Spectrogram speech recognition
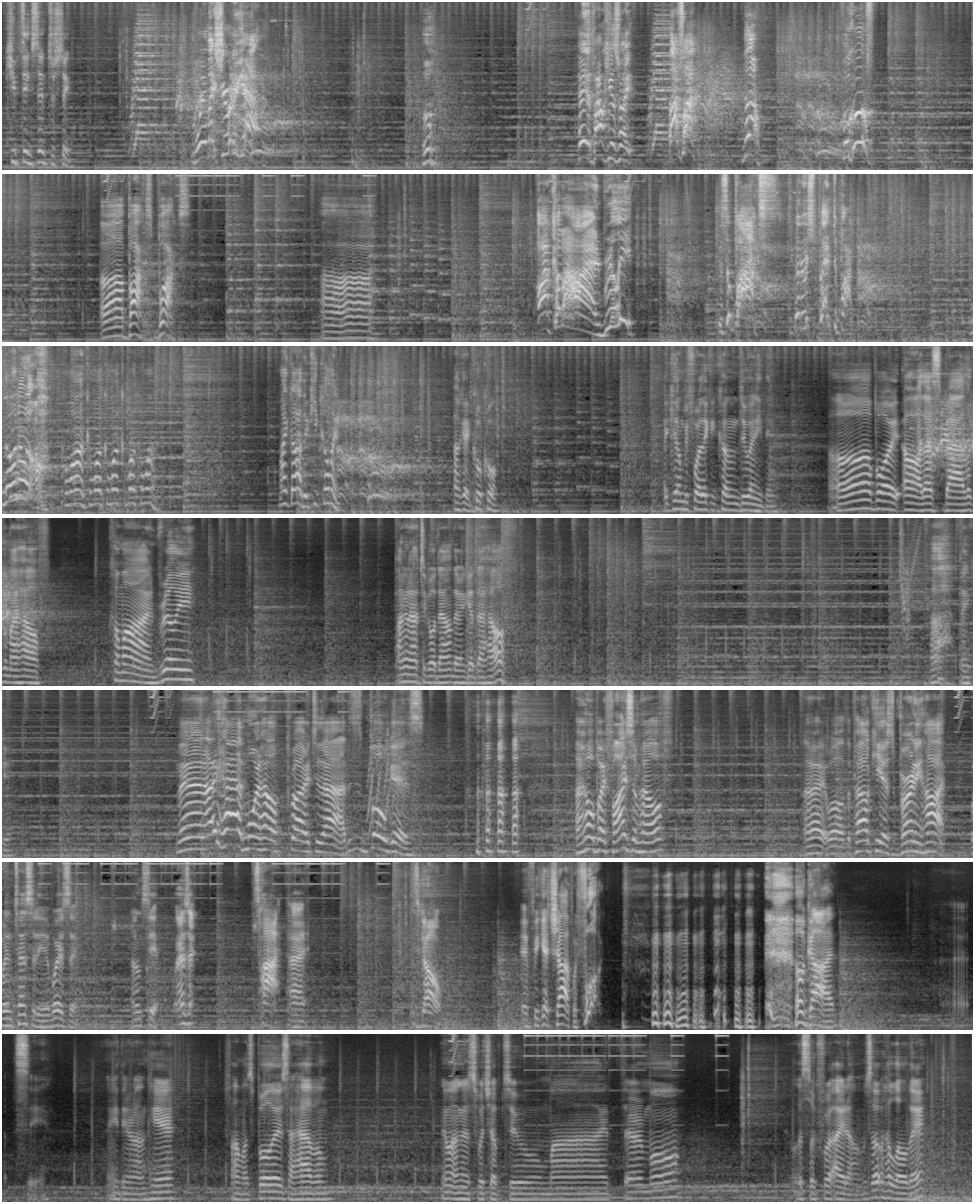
Keep things interesting. What am I shooting at? Oh. Hey, the is right. Ah, fuck! No! Fuck off! Uh, box, box. Uh. Oh, come on! Really? It's a box! You gotta respect the box! No, no, no! Oh, come on, come on, come on, come on, come on. My god, they keep coming. Okay, cool, cool. I kill them before they can come do anything. Oh boy. Oh, that's bad. Look at my health. Come on, really? I'm gonna have to go down there and get that health. Ah, thank you. Man, I had more health prior to that. This is bogus. I hope I find some health. Alright, well, the PAL key is burning hot with intensity. Where is it? I don't see it. Where is it? It's hot. Alright. Let's go. If we get shot, we're fucked. oh, God. Alright, let's see. Anything around here? FAMAS bullets, I have them. You know I'm gonna switch up to my thermal. Let's look for items. Oh, hello there.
